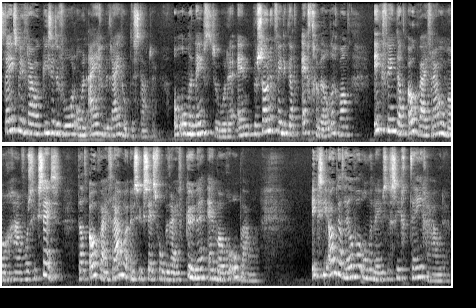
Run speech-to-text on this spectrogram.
Steeds meer vrouwen kiezen ervoor om een eigen bedrijf op te starten, om onderneemster te worden. En persoonlijk vind ik dat echt geweldig, want ik vind dat ook wij vrouwen mogen gaan voor succes. Dat ook wij vrouwen een succesvol bedrijf kunnen en mogen opbouwen. Ik zie ook dat heel veel ondernemers zich tegenhouden.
